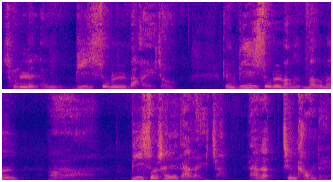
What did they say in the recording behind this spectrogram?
소리를 내려면 미소를 막아야죠. 미소를 막, 막으면 어, 미소 사이에 라가 있죠. 라가 지금 가운데예요.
